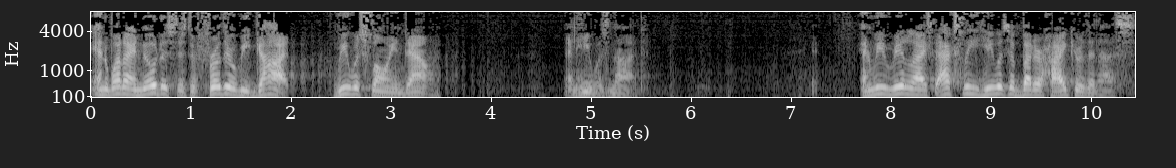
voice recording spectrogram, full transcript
And what I noticed is the further we got, we were slowing down. And he was not. And we realized actually he was a better hiker than us.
